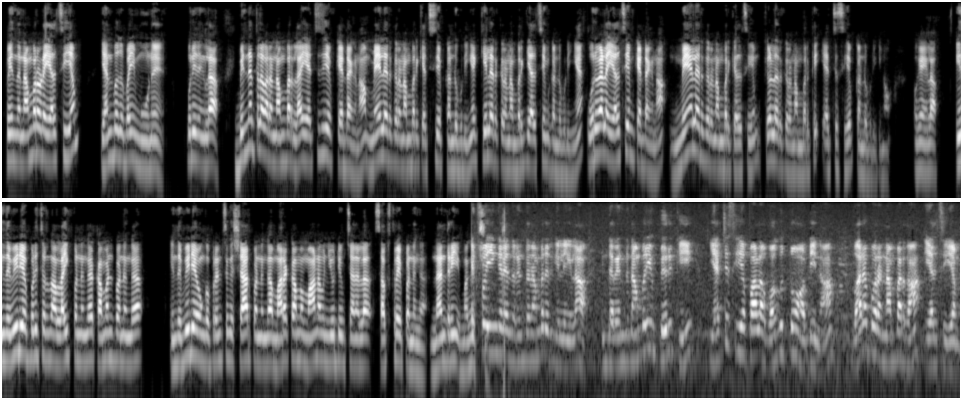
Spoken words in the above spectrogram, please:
இப்போ இந்த நம்பரோட எல்சிஎம் எண்பது பை மூணு. புரியுதுங்களா? பின்னத்தில் வர நம்பரில் ஹெச்சிஎஃப் கேட்டாங்கன்னா மேலே இருக்கிற நம்பருக்கு ஹெச்சிஎஃப் கண்டுபிடிங்க. கீழே இருக்கிற நம்பருக்கு எல்சிஎம் கண்டுபிடிங்க. ஒருவேளை எல்சிஎம் கேட்டாங்கன்னா மேலே இருக்கிற நம்பருக்கு எல்சிஎம் கீழே இருக்கிற நம்பருக்கு ஹெச்சிஎஃப் கண்டுபிடிக்கணும். ஓகேங்களா? இந்த வீடியோ பிடிச்சிருந்தா லைக் பண்ணுங்கள் கமெண்ட் பண்ணுங்கள் இந்த வீடியோ உங்க ஃப்ரெண்ட்ஸுக்கு ஷேர் பண்ணுங்க. மறக்காம மாணவன் யூடியூப் சேனலை சப்ஸ்கிரைப் பண்ணுங்க. நன்றி மகிழ்ச்சிங்கிற இந்த ரெண்டு நம்பர் இருக்கு இல்லைங்களா? இந்த ரெண்டு நம்பரையும் பெருக்கி HCF வகுத்தோம் அப்படின்னா வரப்போற நம்பர் தான் எல்சிஎம்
